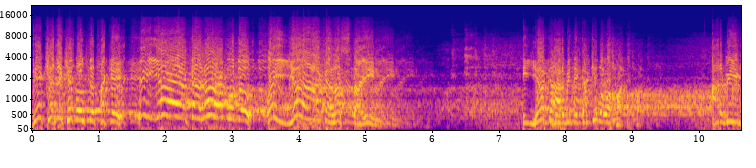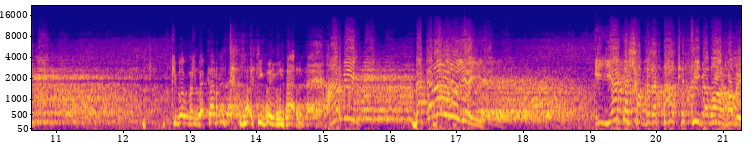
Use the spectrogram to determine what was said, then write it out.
দেখে দেখে বলতে থাকে আরবিতে কাকে বলা হয় আরবি কি বলবেন ব্যাকরণ কি কইবেন আর? আরবি অনুযায়ী ইয়াকা শব্দটা তার ক্ষেত্রেই ব্যবহার হবে।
